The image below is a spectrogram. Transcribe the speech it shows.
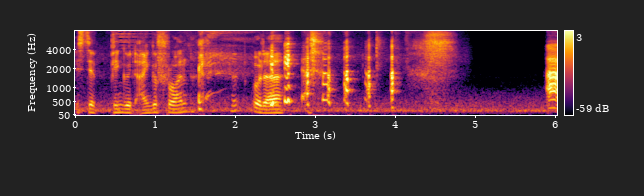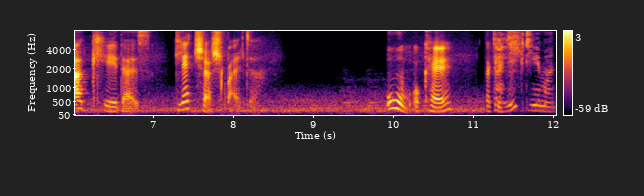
Ist der Pinguin eingefroren? Oder? Ah, okay, da ist Gletscherspalte. Oh, okay. Da Da liegt jemand.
